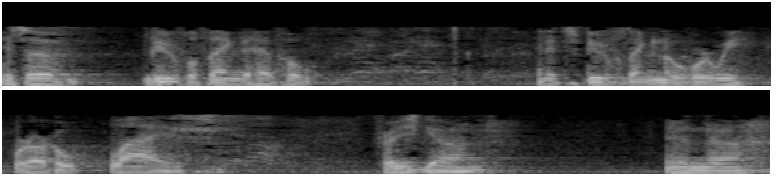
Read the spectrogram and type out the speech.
It's a beautiful thing to have hope. And it's a beautiful thing to know where we, where our hope lies. Praise God. And, uh,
